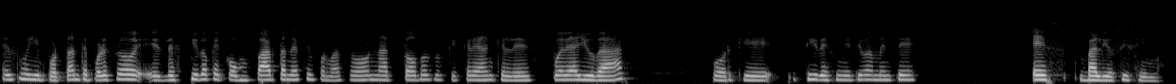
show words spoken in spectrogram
es muy importante. Por eso eh, les pido que compartan esta información a todos los que crean que les puede ayudar, porque sí, definitivamente es valiosísimo.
